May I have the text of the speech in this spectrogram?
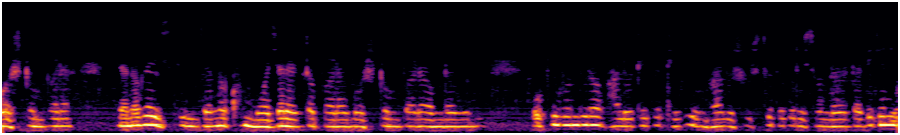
বস্টম পাড়া জানো গাইস এই জন্য খুব মজার একটা পাড়া বস্টম পাড়া আমরা বলি। ওকে বন্ধুরা ভালো থেকে থেকে, ভালো, সুস্থ থেকে সন্ধ্যাটা দেখে নিও।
